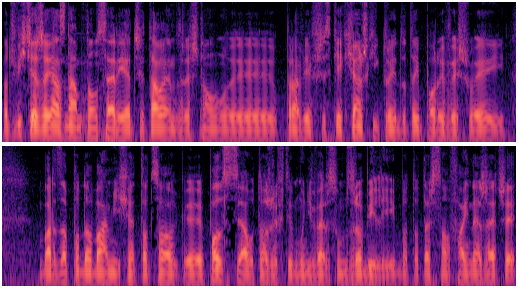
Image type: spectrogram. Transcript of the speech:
Oczywiście, że ja znam tą serię, czytałem zresztą y, prawie wszystkie książki, które do tej pory wyszły i bardzo podoba mi się to, co y, polscy autorzy w tym uniwersum zrobili, bo to też są fajne rzeczy.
